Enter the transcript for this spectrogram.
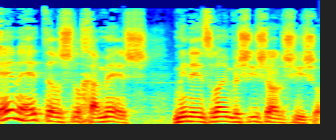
אין היתר של חמש מיני זרועים בשישו על שישו.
